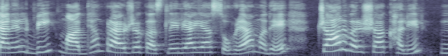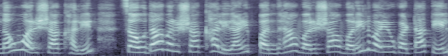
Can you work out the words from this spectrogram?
चॅनेल बी माध्यम प्रायोजक असलेल्या या सोहळ्यामध्ये चार वर्षाखालील नऊ वर्षाखालील चौदा वर्षाखालील आणि पंधरा वर्षावरील वयोगटातील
